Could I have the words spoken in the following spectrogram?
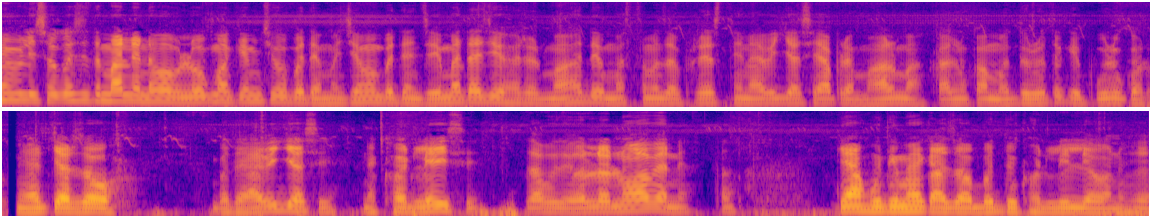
ફેમિલી છે તમારે નવા વ્લોગમાં કેમ છો? બધા મજામાં બધા જય માતાજી હર હર મહાદેવ મસ્ત મજા ફ્રેશ થઈને આવી ગયા છે આપણે માલમાં. કાલનું કામ અધૂરું હતું કે પૂરું કરો. ને અત્યારે જો બધા આવી ગયા છે ને ખડ લે છે. જ્યાં સુધી હલર ન આવે ને ત્યાં સુધીમાં કાજો આ બધું ખડ લઈ લેવાનું છે.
